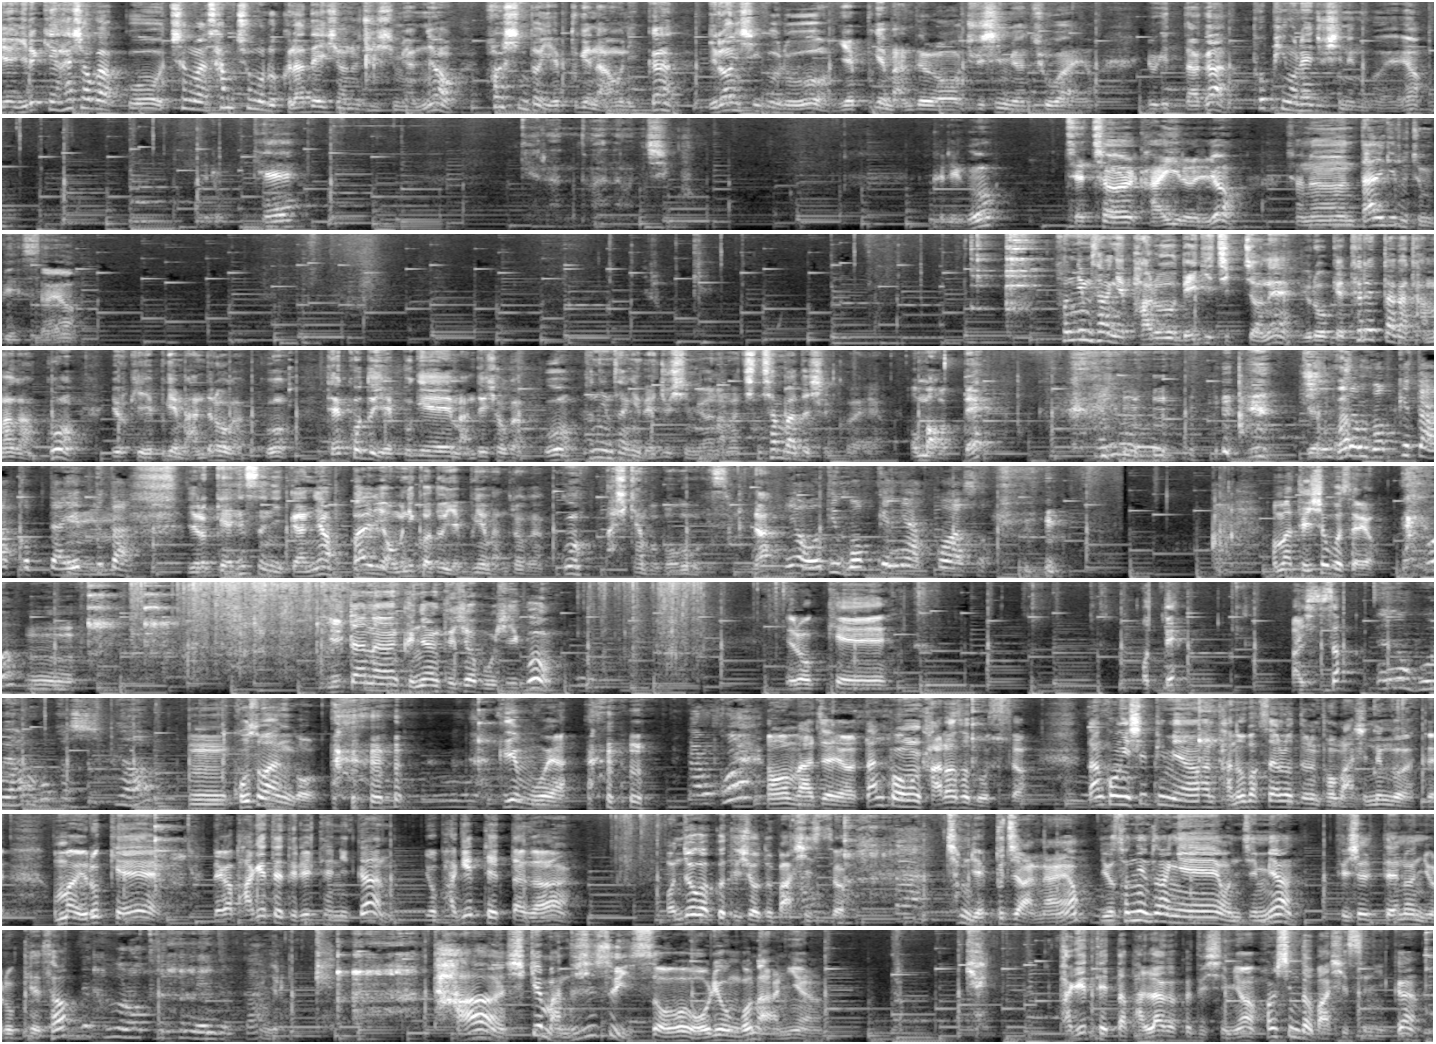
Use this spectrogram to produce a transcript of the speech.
예, 이렇게 하셔갖고 층을 3층으로 그라데이션을 주시면요 훨씬 더 예쁘게 나오니까 이런 식으로 예쁘게 만들어 주시면 좋아요. 여기다가 토핑을 해주시는 거예요. 이렇게 계란도 하나 얹히고. 그리고 제철 가위를요 저는 딸기로 준비했어요 손님상에 바로 내기 직전에 이렇게 틀에다가 담아갖고 이렇게 예쁘게 만들어갖고 데코도 예쁘게 만드셔갖고 손님상에 내주시면 아마 칭찬받으실 거예요. 엄마 어때? 진짜? 먹기도 아깝다 예쁘다 이렇게 했으니까요. 빨리 어머니 거도 예쁘게 만들어갖고 맛있게 한번 먹어보겠습니다. 야 어디 먹겠냐 갖고 와서 엄마 드셔보세요. 먹어? 음, 일단은 그냥 드셔보시고 이렇게 어때? 맛있어? 이건 뭐야 뭐가 씹혀? 음 고소한 거. 그게 뭐야? 땅콩? 어 맞아요. 땅콩은 갈아서 넣었어. 땅콩이 씹히면 단호박 샐러드는 더 맛있는 것 같아. 엄마 이렇게 내가 바게트 드릴 테니까 요 바게트에다가 얹어 갖고 드셔도 맛있어. 참 예쁘지 않아요? 요 손님상에 얹으면 드실 때는 이렇게 해서 근데 그걸 어떻게 만들까? 이렇게 다 쉽게 만드실 수 있어. 어려운 건 아니야. 이렇게 바게트에다 발라갖고 드시면 훨씬 더 맛있으니까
